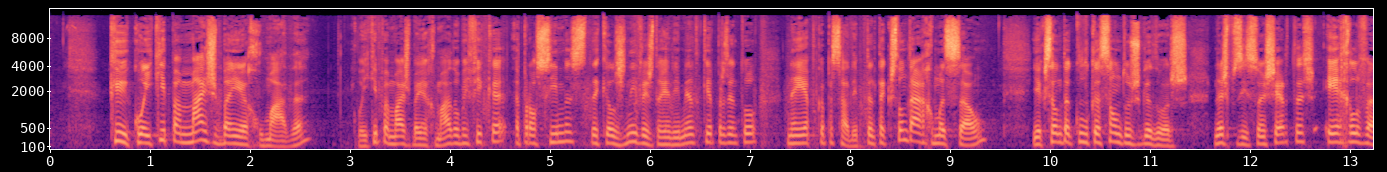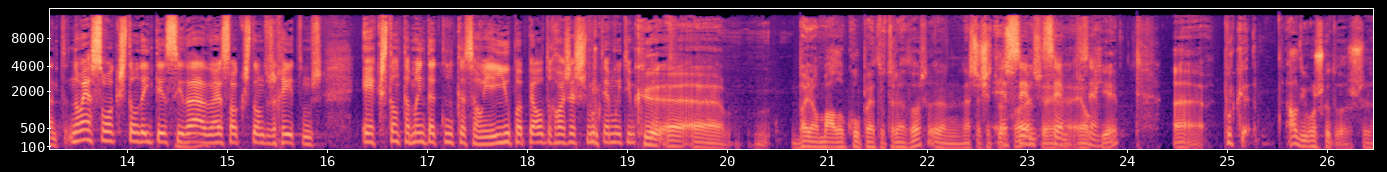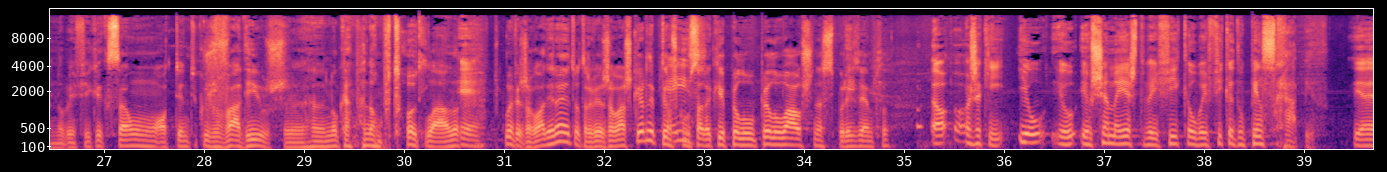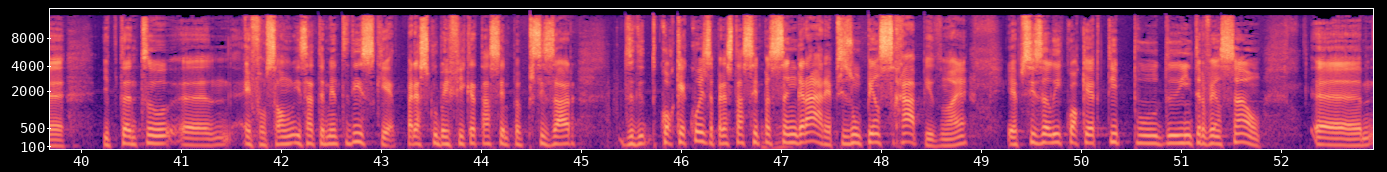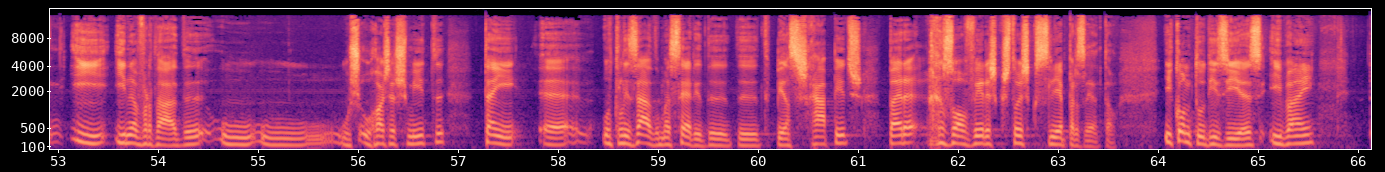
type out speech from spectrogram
que com a equipa mais bem arrumada, com a equipa mais bem arrumada, o Benfica aproxima-se daqueles níveis de rendimento que apresentou na época passada. E, portanto, a questão da arrumação e a questão da colocação dos jogadores nas posições certas é relevante. Não é só a questão da intensidade, não é só a questão dos ritmos, é a questão também da colocação. E aí o papel de Roger Schmidt é muito importante. Que, uh, uh, bem ou mal, a culpa é do treinador uh, nestas situações, é, sempre, sempre, é, é sempre. o que é. porque há ali uns jogadores no Benfica que são autênticos vadios no campo, andam por todo lado. É. Uma vez jogam à direita, outra vez jogam à esquerda, e podemos é começar aqui pelo, pelo Auschwitz, por exemplo. Oh, oh, Joaquim, eu, eu, eu chamo este Benfica o Benfica do pense rápido. É, e, portanto, em função exatamente disso, que é, parece que o Benfica está sempre a precisar de, de, qualquer coisa, parece que está sempre a sangrar, é preciso um pense rápido, não é? É preciso ali qualquer tipo de intervenção. Uh, e, e, na verdade, o, o, o Roger Schmidt tem uh, utilizado uma série de, de, de pensos rápidos para resolver as questões que se lhe apresentam. E como tu dizias, e bem,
